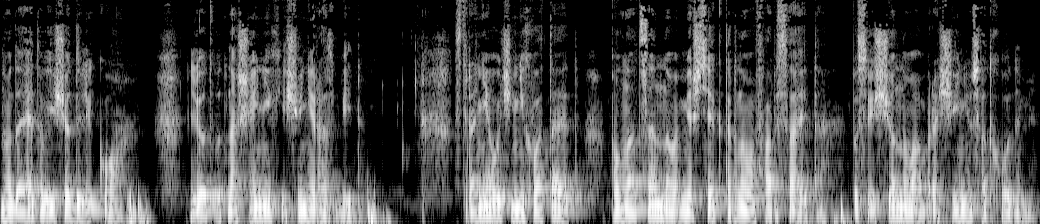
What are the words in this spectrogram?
Но до этого еще далеко. Лед в отношениях еще не разбит. Стране очень не хватает полноценного межсекторного форсайта, посвященного обращению с отходами.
